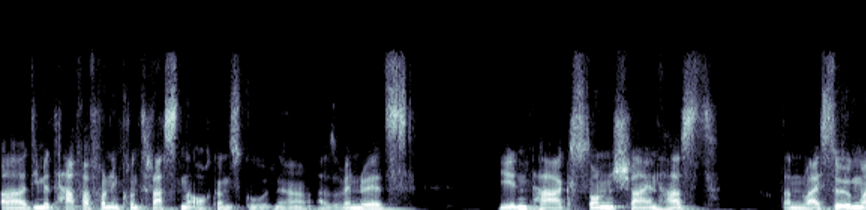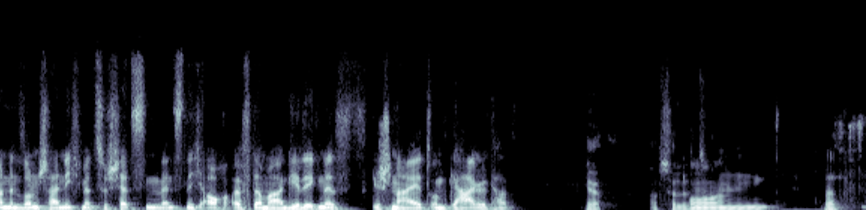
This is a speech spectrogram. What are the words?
äh, die Metapher von den Kontrasten auch ganz gut. Ja? Also wenn du jetzt jeden Tag Sonnenschein hast, dann weißt du irgendwann den Sonnenschein nicht mehr zu schätzen, wenn es nicht auch öfter mal geregnet, geschneit und gehagelt hat. Ja, absolut. Und das,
